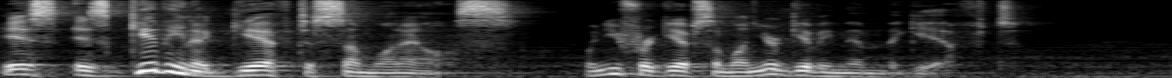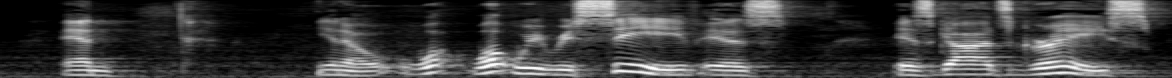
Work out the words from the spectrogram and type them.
is, is giving a gift to someone else. When you forgive someone, you're giving them the gift. And, you know, what, what we receive is, is God's grace,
